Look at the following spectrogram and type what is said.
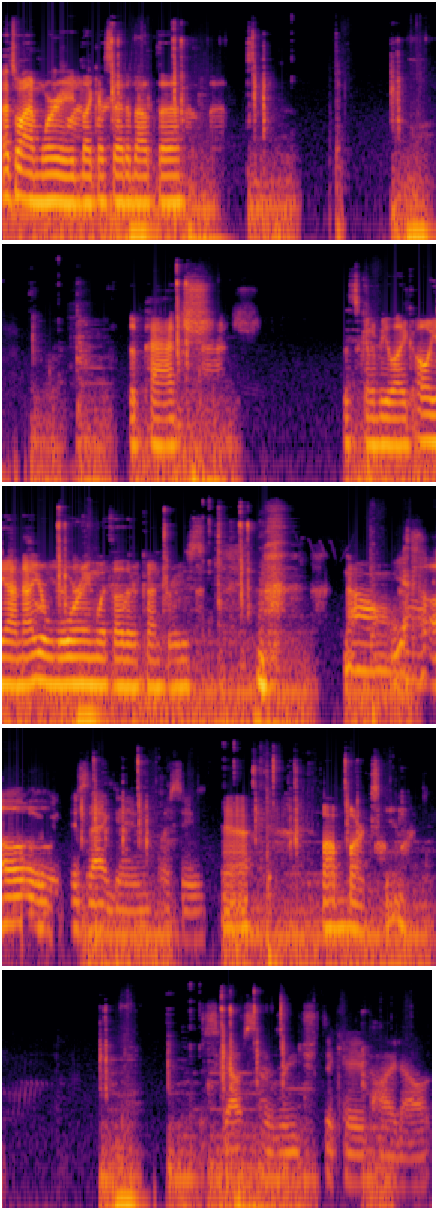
That's why I'm worried, like I said, about the the patch. It's gonna be like, oh yeah, now you're warring with other countries. no. Yeah. Oh, it's that game. I see. Yeah. Bob Barkskin. Scouts have reached the cave hideout.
